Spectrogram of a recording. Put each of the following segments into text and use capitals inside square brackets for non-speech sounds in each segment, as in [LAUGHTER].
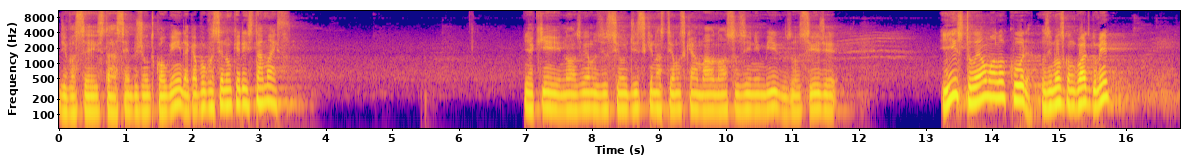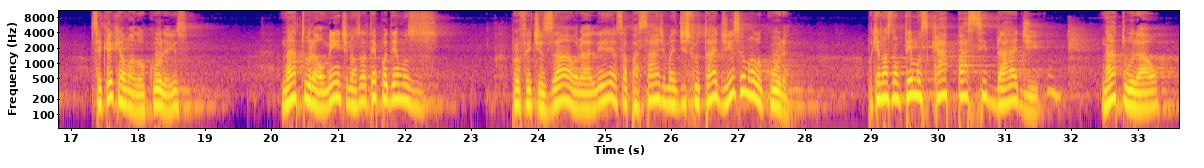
De você estar sempre junto com alguém, daqui a pouco você não querer estar mais. E aqui nós vemos, o Senhor disse que nós temos que amar os nossos inimigos, ou seja, isto é uma loucura. Os irmãos concordam comigo? Você crê que é uma loucura isso? Naturalmente, nós até podemos profetizar, orar, ler essa passagem, mas desfrutar disso é uma loucura. Porque nós não temos capacidade natural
